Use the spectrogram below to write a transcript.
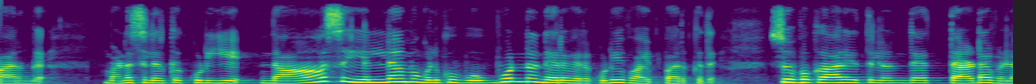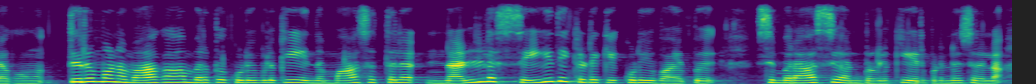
பாருங்க. மனசுல இருக்கக்கூடிய இந்த ஆசை எல்லாமே உங்களுக்கு ஒவ்வொன்றா நிறைவேறக்கூடிய வாய்ப்பா இருக்குது. சுப காரியத்துல இருந்த தடை விலகும் திருமணம் ஆகாம இருக்கக்கூடியவங்களுக்கு இந்த மாசத்துல நல்ல செய்தி கிடைக்கக்கூடிய வாய்ப்பு சிம்மராசி அன்பர்களுக்கு ஏற்படுன்னு சொல்லலாம்.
